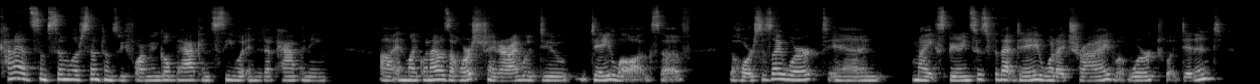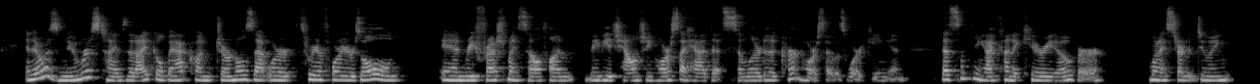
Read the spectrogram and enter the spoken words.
kind of had some similar symptoms before. I'm gonna go back and see what ended up happening. Uh, and like when I was a horse trainer, I would do day logs of the horses I worked and my experiences for that day, what I tried, what worked, what didn't. And there was numerous times that I'd go back on journals that were three or four years old and refresh myself on maybe a challenging horse I had that's similar to the current horse I was working. And that's something I kind of carried over when I started doing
